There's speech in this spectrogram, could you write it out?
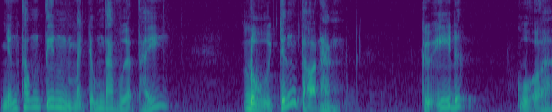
những thông tin mà chúng ta vừa thấy đủ chứng tỏ rằng cái ý đức của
